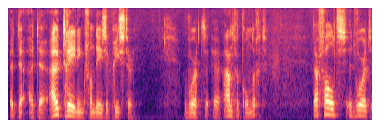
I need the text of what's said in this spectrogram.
de, de uittreding van deze priester wordt uh, aangekondigd, daar valt het woord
